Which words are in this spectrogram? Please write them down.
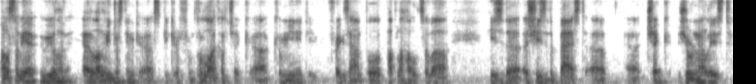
also we have, we will have a lot of interesting uh, speakers from the local Czech uh, community. For example, Pavla Holcová, he's the she's the best uh, Czech journalist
